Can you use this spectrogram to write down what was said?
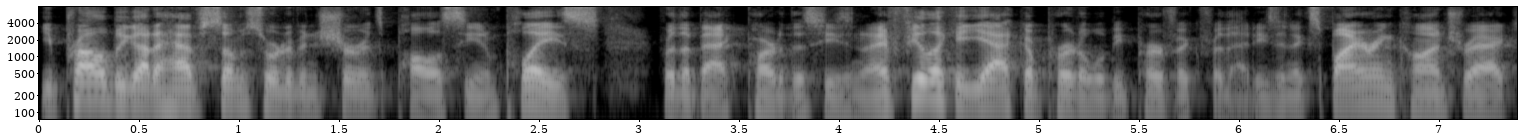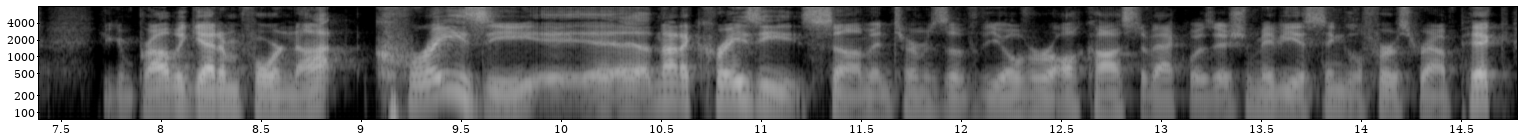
you probably got to have some sort of insurance policy in place for the back part of the season. And I feel like a Jakob Poeltl will be perfect for that. He's an expiring contract. You can probably get him for not crazy, uh, not a crazy sum in terms of the overall cost of acquisition, maybe a single first round pick.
